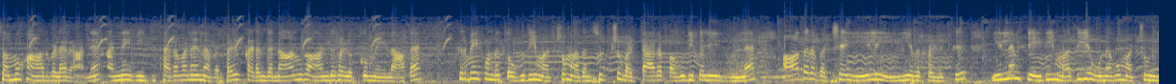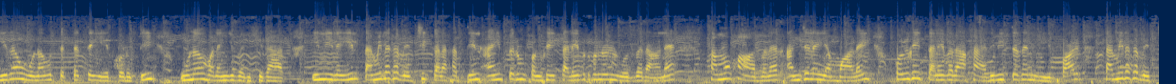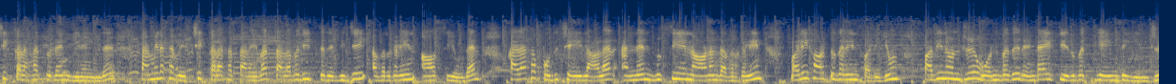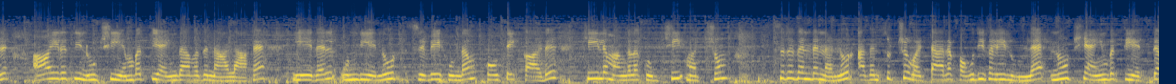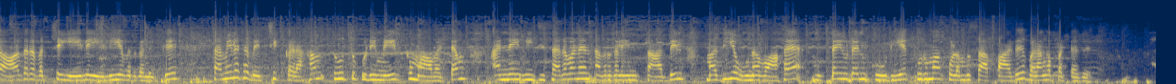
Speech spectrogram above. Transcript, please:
சமூக ஆர்வலரான அன்னை விஜி சரவணன் அவர்கள் கடந்த நான்கு ஆண்டுகளுக்கும் மேலாக திருவைகுண்டு தொகுதி மற்றும் அதன் சுற்று வட்டார பகுதிகளில் உள்ள ஆதரவற்ற ஏழை எளியவர்களுக்கு இல்லம் தேடி மதிய உணவு மற்றும் இரவு உணவு திட்டத்தை ஏற்படுத்தி உணவு வழங்கி வருகிறார். இந்நிலையில் தமிழக வெற்றி கழகத்தின் ஐம்பெரும் கொள்கை தலைவர்களுள் ஒருவரான சமூக ஆர்வலர் அஞ்சலை அம்மாளை கொள்கை தலைவராக அறிவித்ததன் ஈர்ப்பால் தமிழக வெற்றி கழகத்துடன் இணைந்து தமிழக வெற்றி கழக தலைவர் தளபதி திரு விஜய் அவர்களின் ஆசியுடன் கழக பொதுச் செயலாளர் அண்ணன் புசியன் ஆனந்த் அவர்களின் வழிகாட்டுதலின்படியும் பதினொன்று ஒன்பது ரெண்டாயிரத்தி இருபத்தி ஐந்து இன்று ஆயிரத்தி நூற்றி எண்பத்தி ஐந்தாவது நாளாக ஏரல் உண்டியலூர் சிவேகுண்டம் கோட்டைக்காடு கீழமங்கலக்குறிச்சி மற்றும் சிறுதண்டநல்லூர் அதன் சுற்று வட்டார பகுதிகளில் உள்ள நூற்றி ஐம்பத்தி எட்டு ஆதரவற்ற ஏழை எளியவர்களுக்கு தமிழக வெற்றிக் கழகம் தூத்துக்குடி மேற்கு மாவட்டம் அன்னை விஜி சரவணன் அவர்களின் சார்பில் மதிய உணவாக முட்டையுடன் கூடிய குருமா குழம்பு சாப்பாடு வழங்கப்பட்டது.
